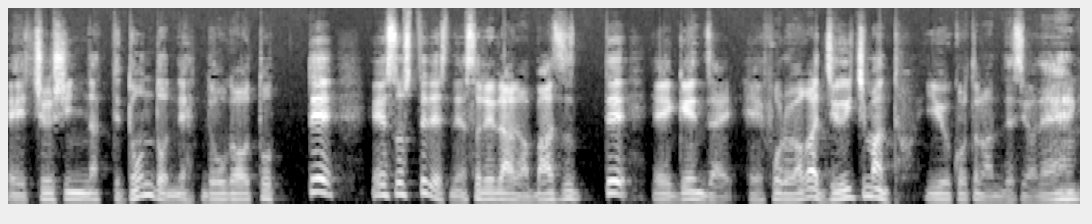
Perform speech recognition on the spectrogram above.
え中心になってどんどんね、動画を撮って、えそしてですね、それらがバズって、え現在、えフォロワーが11万ということなんですよね。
